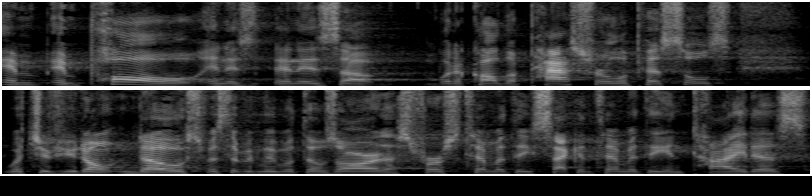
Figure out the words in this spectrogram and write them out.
in, in Paul, in his, in his uh, what are called the pastoral epistles, which if you don't know specifically what those are, that's 1 Timothy, 2 Timothy, and Titus,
